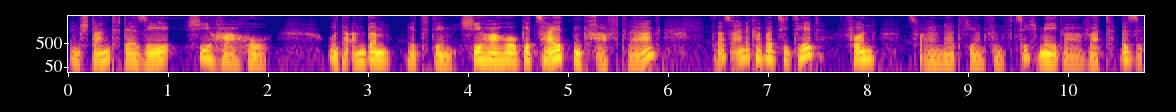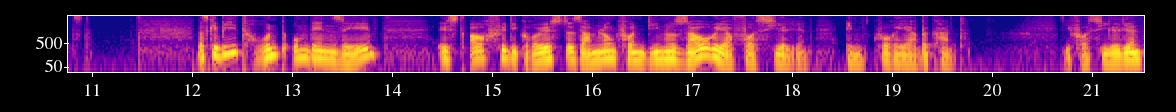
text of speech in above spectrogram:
entstand der See Shihaho, unter anderem mit dem Shihaho Gezeitenkraftwerk, das eine Kapazität von 254 Megawatt besitzt. Das Gebiet rund um den See ist auch für die größte Sammlung von Dinosaurierfossilien in Korea bekannt. Die Fossilien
